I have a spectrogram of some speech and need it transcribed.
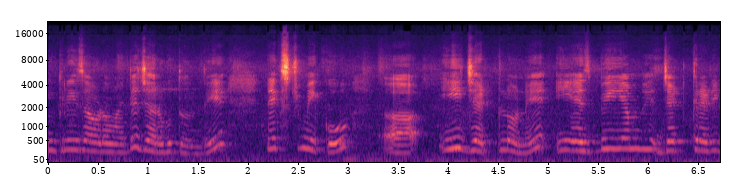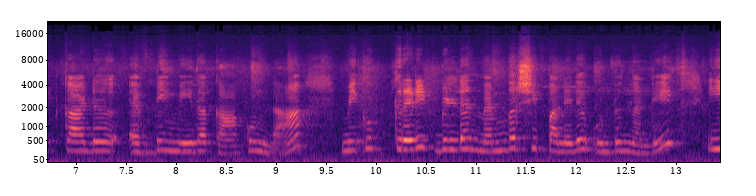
ఇంక్రీజ్ అవ్వడం అయితే జరుగుతుంది. నెక్స్ట్ మీకు ఈ జెట్లోనే ఈ SBM jet credit card FD మీద కాకుండా మీకు క్రెడిట్ బిల్డర్ మెంబర్షిప్ అనేది ఉంటుందండి. ఈ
